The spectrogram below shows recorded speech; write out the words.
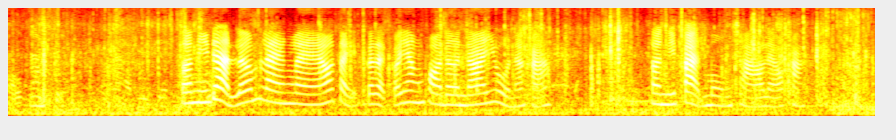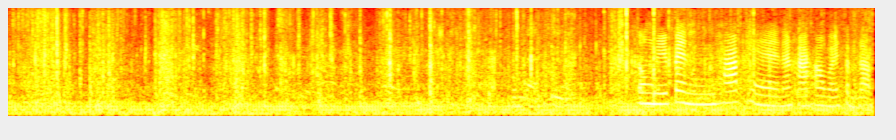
เขากล้ามเสือ ตอนนี้แดดเริ่มแรงแล้ว แต่กระแดดก็ยังพอเดินได้อยู่นะคะ ตอนนี้8โมงเช้าแล้วค่ะ ตรงนี้เป็นท่าแพนะคะ เอาไว้สำหรับ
